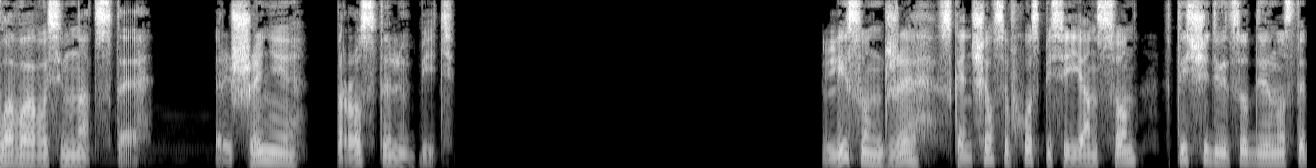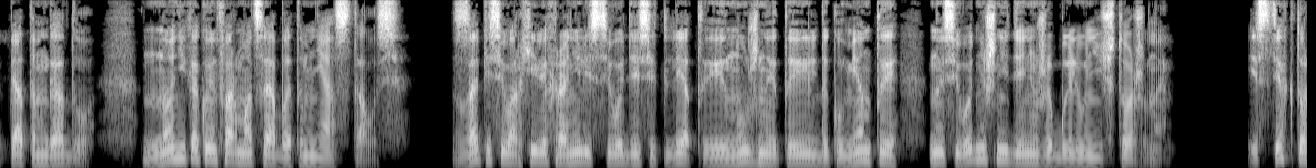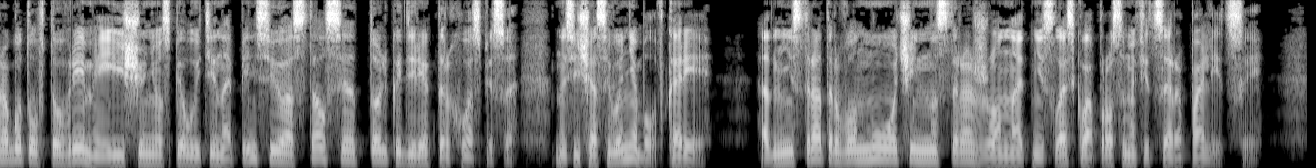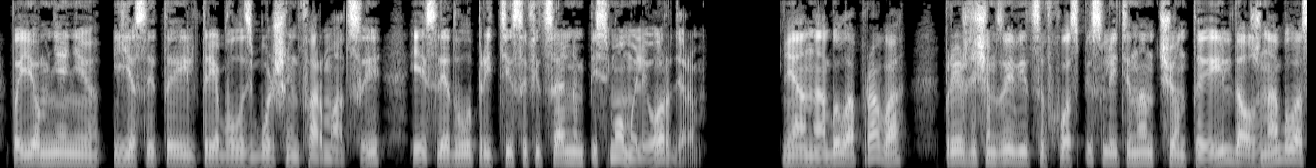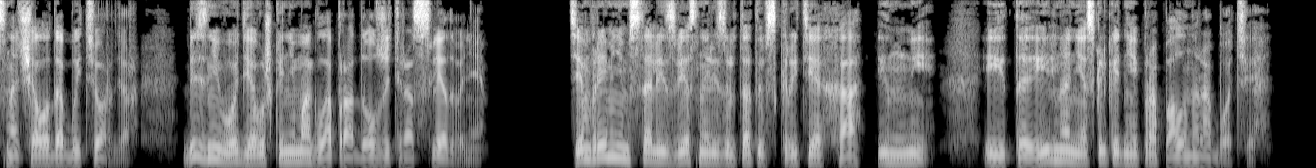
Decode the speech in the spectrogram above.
Глава 18. Решение просто любить. Ли Сон Дже скончался в хосписе Ян Сон в 1995 году, но никакой информации об этом не осталось. Записи в архиве хранились всего 10 лет, и нужные ТИЛ документы на сегодняшний день уже были уничтожены. Из тех, кто работал в то время и еще не успел уйти на пенсию, остался только директор хосписа, но сейчас его не было в Корее. Администратор Вон Му очень настороженно отнеслась к вопросам офицера полиции. По ее мнению, если Тейль требовалось больше информации, ей следовало прийти с официальным письмом или ордером. И она была права. Прежде чем заявиться в хоспис, лейтенант Чон Тейль должна была сначала добыть ордер — без него девушка не могла продолжить расследование. Тем временем стали известны результаты вскрытия Ха Ин Ми, и Таиль на несколько дней пропала на работе.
